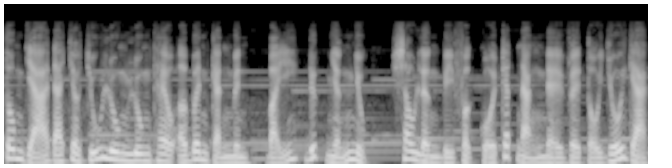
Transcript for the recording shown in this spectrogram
tôn giả đã cho chú luôn luôn theo ở bên cạnh mình. 7. Đức nhẫn nhục, sau lần bị Phật của trách nặng nề về tội dối gạt,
